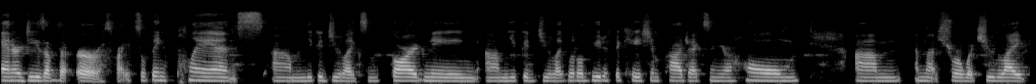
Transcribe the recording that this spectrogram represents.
energies of the earth, right? So think plants. Um, you could do like some gardening. Um, you could do like little beautification projects in your home. Um, I'm not sure what you like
